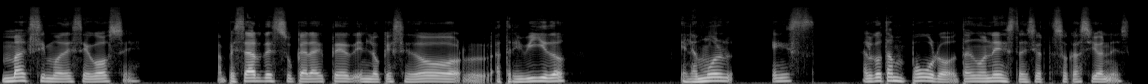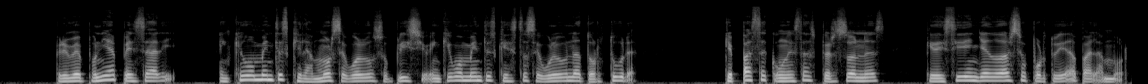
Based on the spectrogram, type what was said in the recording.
máximo de ese goce. A pesar de su carácter enloquecedor, atrevido, el amor es algo tan puro, tan honesto en ciertas ocasiones. Pero me ponía a pensar en qué momento es que el amor se vuelve un suplicio, en qué momento es que esto se vuelve una tortura. ¿Qué pasa con estas personas que deciden ya no darse oportunidad para el amor?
